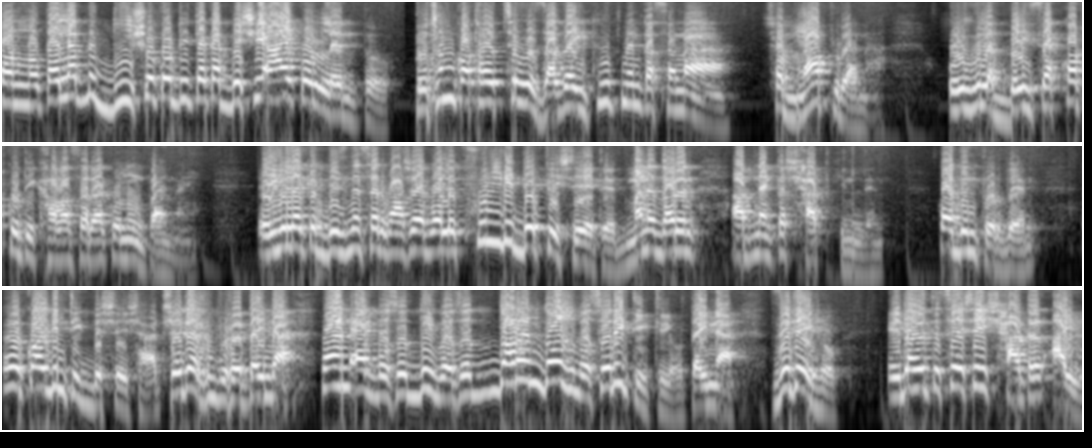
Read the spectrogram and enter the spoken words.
পণ্য, তাহলে আপনি দুইশো কোটি টাকা বেশি আয় করলেন তো। প্রথম কথা হচ্ছে যে, যা যা ইকুইপমেন্ট আছে না, সব মা পুরানা ওইগুলা বেচা কটকটি খাওয়া ছাড়া কোনো উপায় নাই। এইগুলাকে বিজনেসের ভাষায় বলে ফুললি ডেপ্রিসিয়েটেড মানে ধরেন, আপনি একটা শার্ট কিনলেন, কয়দিন পরবেন? কয়দিন টিকবে সেই শার্ট? সেটার উপরে, তাই না? ধরেন এক বছর, দুই বছর, ধরেন দশ বছরই টিকলো, তাই না? যেটাই হোক, এটা হইতেছে সেই শার্টের আয়ু।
